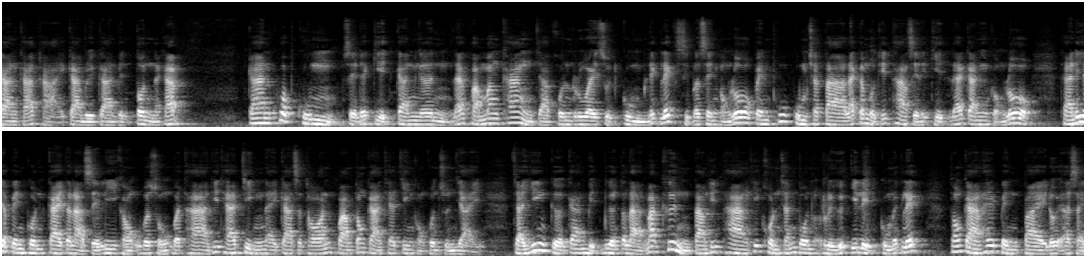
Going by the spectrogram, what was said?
การค้าขาย การบริการเป็นต้นนะครับ การควบคุมเศรษฐกิจ การเงิน และความมั่งคั่ง จากคนรวยสุดกลุ่มเล็ก ๆ 10%ของโลก เป็นผู้กลุ่มชะตา และกำหนดทิศทางเศรษฐกิจ และการเงินของโลกแทนที่จะเป็นนกลไกตลาดเสรีของอุปสงค์อุปทานที่แท้จริงในการสะท้อนความต้องการแท้จริงของคนส่วนใหญ่ จะยิ่งเกิดการบิดเบือนตลาดมากขึ้น ตามทิศทางที่คนชั้นบนหรืออิลิทกลุ่มเล็ก ๆ ต้องการให้เป็นไปโดยอาศัย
